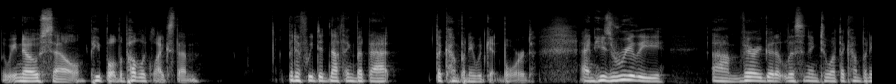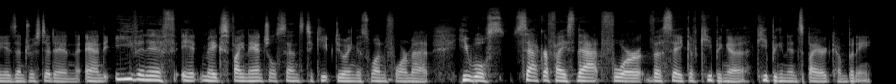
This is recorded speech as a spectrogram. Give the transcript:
that we know sell. People, the public likes them. But if we did nothing but that, the company would get bored. And he's really um, very good at listening to what the company is interested in. And even if it makes financial sense to keep doing this one format, he will s- sacrifice that for the sake of keeping a keeping an inspired company,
